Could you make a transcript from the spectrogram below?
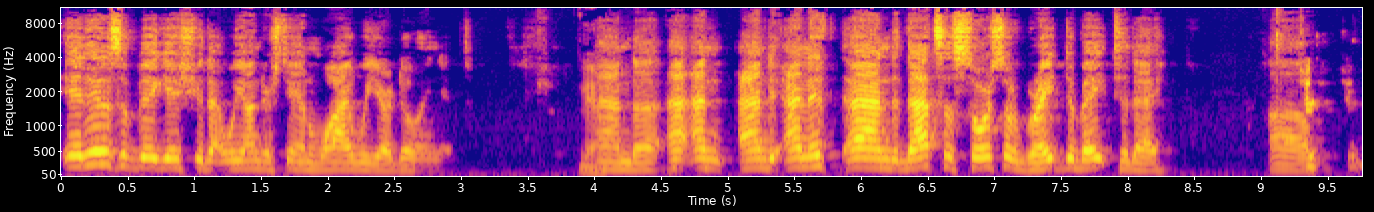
it is a big issue that we understand why we are doing it. Yeah. And uh, and and and it and that's a source of great debate today. Um, just,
